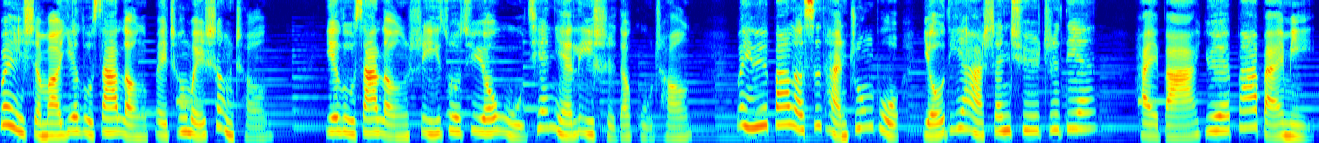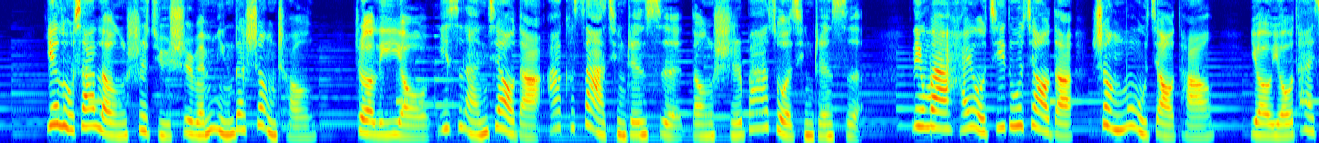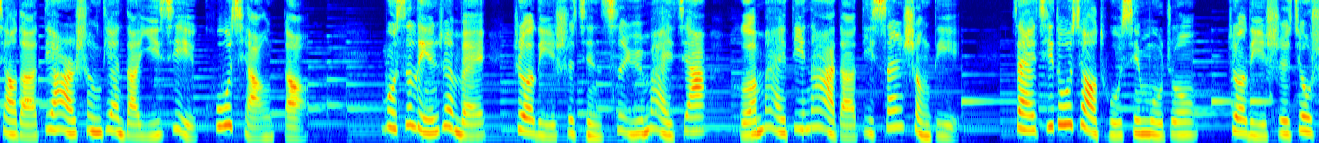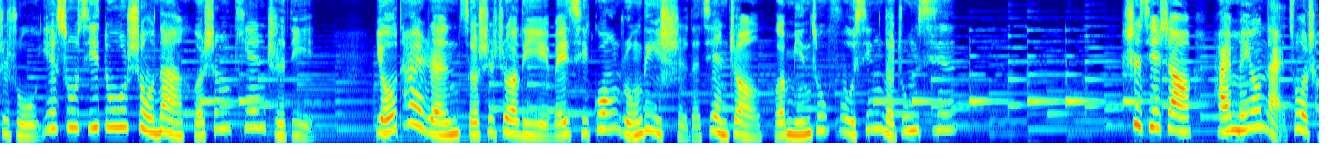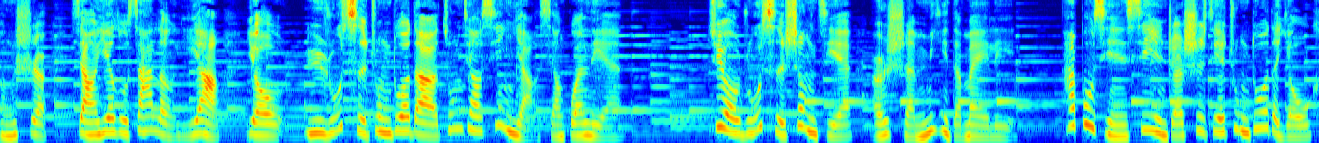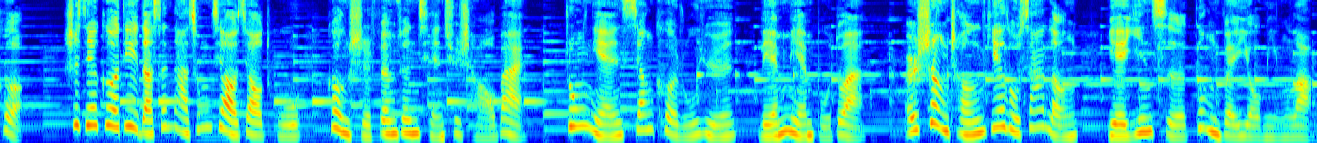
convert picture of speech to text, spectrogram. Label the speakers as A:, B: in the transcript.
A: 为什么耶路撒冷被称为圣城？耶路撒冷是一座具有五千年历史的古城，位于巴勒斯坦中部犹地亚山区之巅，海拔约八百米。耶路撒冷是举世闻名的圣城，这里有伊斯兰教的阿克萨清真寺等十八座清真寺，另外还有基督教的圣墓教堂，有犹太教的第二圣殿的遗迹哭墙等。穆斯林认为这里是仅次于麦加和麦地那的第三圣地，在基督教徒心目中，这里是救世主耶稣基督受难和升天之地。犹太人则是这里为其光荣历史的见证和民族复兴的中心。世界上还没有哪座城市像耶路撒冷一样，有与如此众多的宗教信仰相关联，具有如此圣洁而神秘的魅力。它不仅吸引着世界众多的游客，世界各地的三大宗教教徒更是纷纷前去朝拜。终年香客如云，连绵不断，而圣城耶路撒冷也因此更为有名了。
